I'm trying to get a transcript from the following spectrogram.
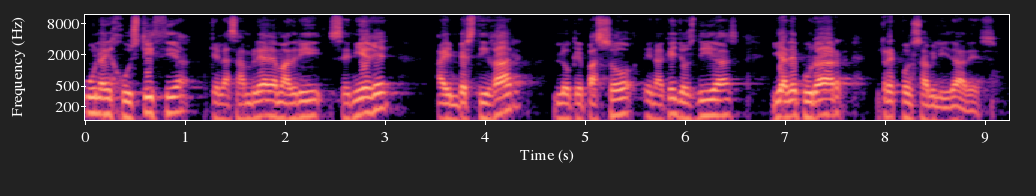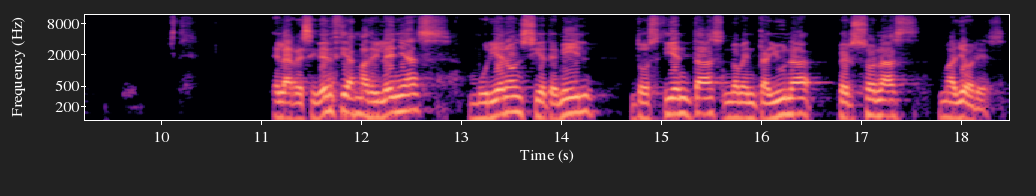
una injusticia que la Asamblea de Madrid se niegue a investigar lo que pasó en aquellos días y a depurar responsabilidades. En las residencias madrileñas murieron 7.291 personas mayores,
